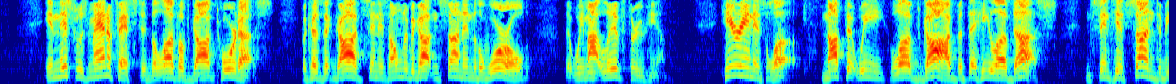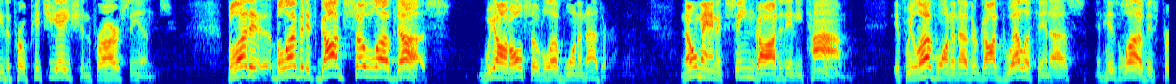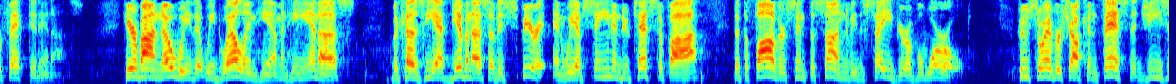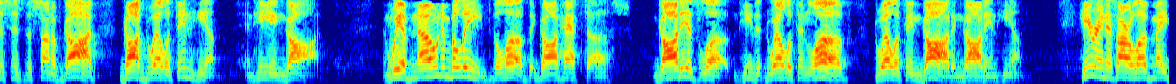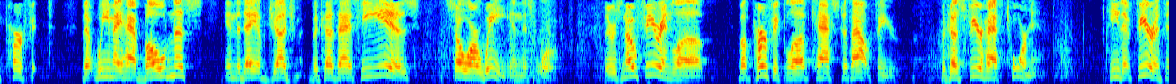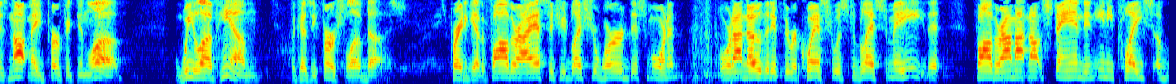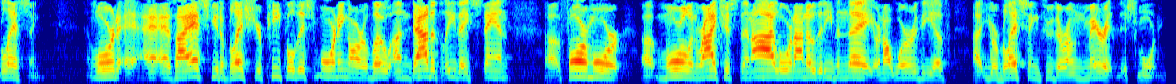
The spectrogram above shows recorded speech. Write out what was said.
In this was manifested the love of God toward us because that God sent His only begotten Son into the world that we might live through Him. Herein is love. Not that we loved God, but that He loved us and sent His Son to be the propitiation for our sins. Beloved, if God so loved us, we ought also to love one another. No man hath seen God at any time. If we love one another, God dwelleth in us, and His love is perfected in us. Hereby know we that we dwell in Him, and He in us, because he hath given us of his Spirit, and we have seen and do testify that the Father sent the Son to be the Savior of the world. Whosoever shall confess that Jesus is the Son of God, God dwelleth in him, and he in God. And we have known and believed the love that God hath to us. God is love, and he that dwelleth in love dwelleth in God, and God in him. Herein is our love made perfect, that we may have boldness in the day of judgment, because as he is, so are we in this world. There is no fear in love, but perfect love casteth out fear, because fear hath torment. He that feareth is not made perfect in love. We love him because he first loved us. Let's pray together. Father, I ask that you'd bless your word this morning. Lord, I know that if the request was to bless me, that Father, I might not stand in any place of blessing. Lord, as I ask you to bless your people this morning, although undoubtedly they stand uh, far more uh, moral and righteous than I, Lord, I know that even they are not worthy of uh, your blessing through their own merit this morning.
